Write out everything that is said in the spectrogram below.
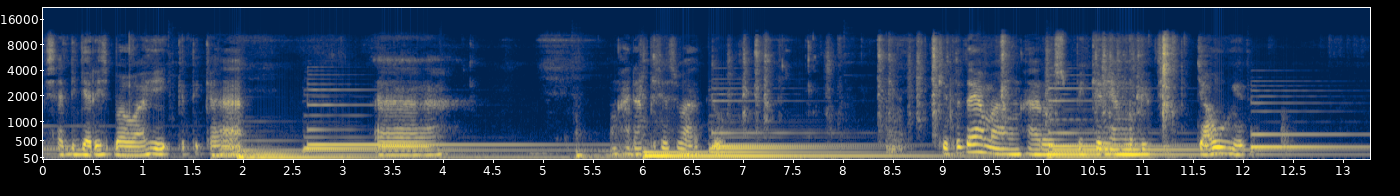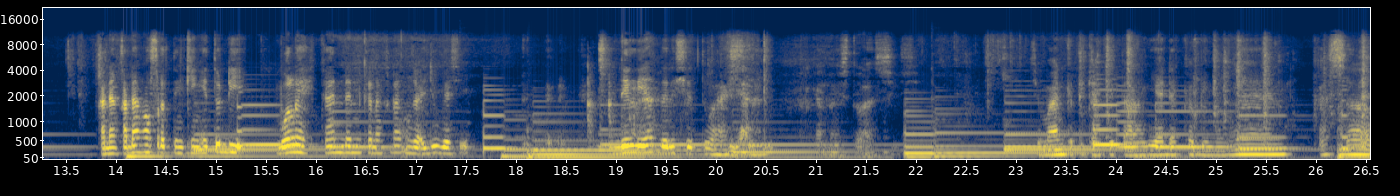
bisa digaris bawahi ketika eh, menghadapi sesuatu. Kita tuh emang harus pikir yang lebih jauh gitu. Kadang-kadang overthinking itu dibolehkan dan kadang-kadang enggak juga sih. Dilihat dari situasi. Tergantung situasi. Cuman ketika kita lagi ada kebingungan kesel.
